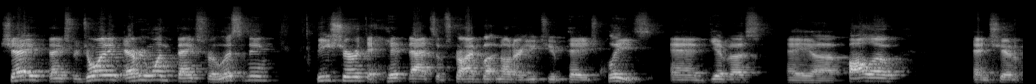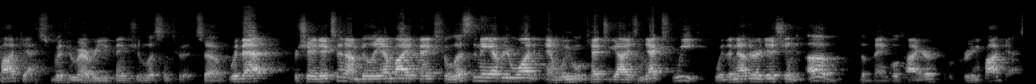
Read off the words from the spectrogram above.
Shea, thanks for joining. Everyone, thanks for listening. Be sure to hit that subscribe button on our YouTube page, please, and give us a uh, follow and share the podcast with whoever you think should listen to it. So, with that, for Shea Dixon, I'm Billy Embody. Thanks for listening, everyone, and we will catch you guys next week with another edition of the Bengal Tiger Recruiting Podcast.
